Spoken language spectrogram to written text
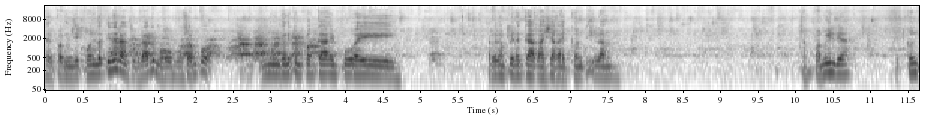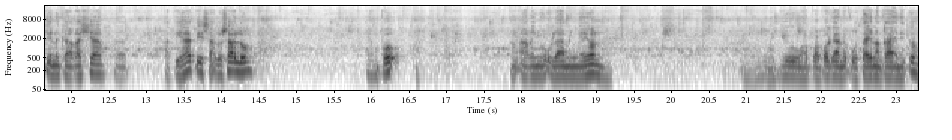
Dahil pag hindi po nila tiniran, sigurado mauubusan po. Kung mga ganitong pagkain po ay talagang pinagkakasya kahit konti lang. Sa pamilya, kahit konti nagkakasya. At hati-hati, salo-salo. Yan po. Ang aking ulamin ngayon. Medyo mapapagana po tayo ng kain ito.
